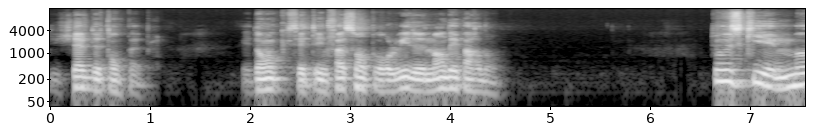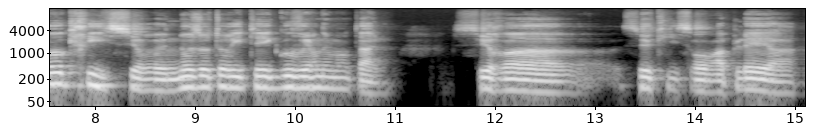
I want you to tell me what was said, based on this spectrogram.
du chef de ton peuple. Et donc, c'était une façon pour lui de demander pardon. Tout ce qui est moquerie sur nos autorités gouvernementales, sur euh, ceux qui sont appelés à,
